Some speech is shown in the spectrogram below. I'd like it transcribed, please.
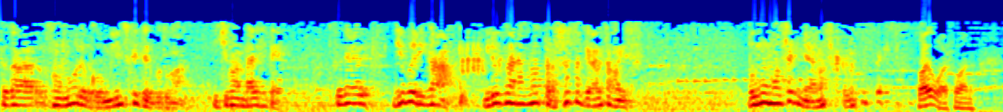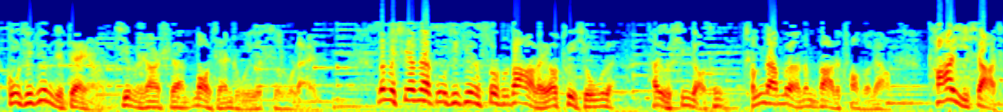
それからその能力を身につけていることが一番大事でそれでジブリが魅力がなくなったらさっさとやめた方がいいです僕も真っ先にやりますからね 所以我说呢，宫崎骏的电影基本上是按冒险主义的思路来的。那么现在宫崎骏岁数大了，要退休了，他有心绞痛，承担不了那么大的创作量，他一下去，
